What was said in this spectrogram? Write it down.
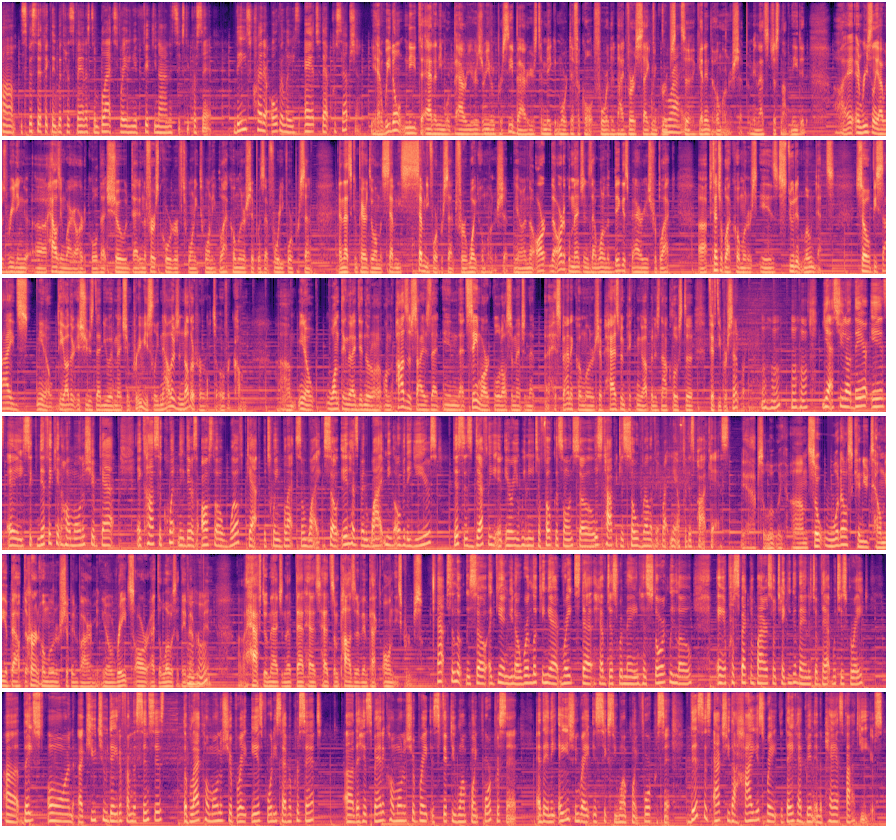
um, specifically with Hispanics and Blacks rating at 59 and 60 percent these credit overlays add to that perception. Yeah, we don't need to add any more barriers or even perceived barriers to make it more difficult for the diverse segment groups right. to get into homeownership. I mean, that's just not needed. Uh, and recently, I was reading a Housing Wire article that showed that in the first quarter of 2020, black homeownership was at 44%, and that's compared to almost 70, 74% for white homeownership. You know, and the art the article mentions that one of the biggest barriers for black uh, potential black homeowners is student loan debts. So besides, you know, the other issues that you had mentioned previously, now there's another hurdle to overcome. Um, you know, one thing that I did note on, on, the positive side is that in that same article, it also mentioned that Hispanic home ownership has been picking up and is now close to 50% right now. Mm-hmm, mm-hmm. Yes, you know, there is a significant home ownership gap, and consequently, there's also a wealth gap between blacks and whites. So it has been widening over the years this is definitely an area we need to focus on. So this topic is so relevant right now for this podcast. Yeah, absolutely. Um, so, what else can you tell me about the current homeownership environment? You know, rates are at the lowest that they've mm-hmm. ever been. Uh, I have to imagine that that has had some positive impact on these groups. Absolutely. So, again, you know, we're looking at rates that have just remained historically low, and prospective buyers are taking advantage of that, which is great. Uh, based on a Q2 data from the census, the black home ownership rate is 47%. Uh, the Hispanic homeownership rate is 51.4%, and then the Asian rate is 61.4%. This is actually the highest rate that they have been in the past five years.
